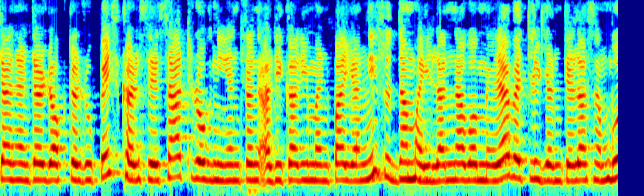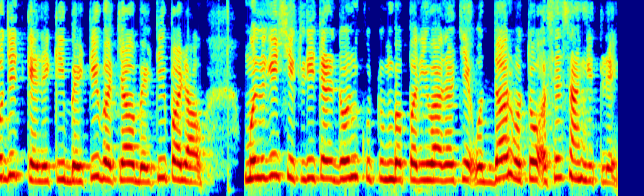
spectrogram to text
त्यानंतर डॉक्टर रुपेश खडसे साथ रोग नियंत्रण अधिकारी मनपा यांनी सुद्धा महिलांना व मेळाव्यातील जनतेला संबोधित केले की बेटी बचाव बेटी पढाव मुलगी शिकली तर दोन कुटुंब परिवाराचे उद्धार होतो असे सांगितले.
